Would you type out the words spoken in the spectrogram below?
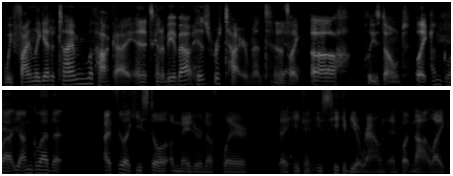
we finally get a time with Hawkeye and it's going to be about his retirement. And it's like, uh, please don't. Like, I'm glad. Yeah, I'm glad that I feel like he's still a major enough player that he can he's he can be around and but not like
